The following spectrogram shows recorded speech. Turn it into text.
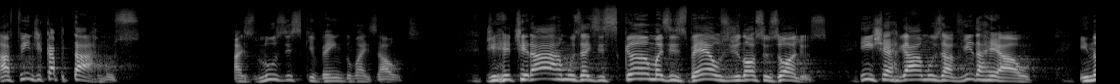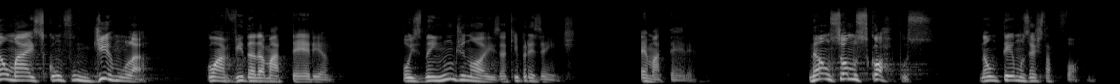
a fim de captarmos as luzes que vêm do mais alto, de retirarmos as escamas e véus de nossos olhos e enxergarmos a vida real e não mais confundirmos-la com a vida da matéria, pois nenhum de nós aqui presente é matéria. Não somos corpos, não temos esta forma.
